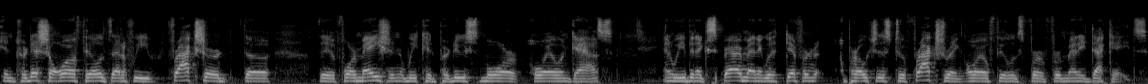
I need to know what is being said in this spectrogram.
in traditional oil fields that if we fractured the, the formation, we could produce more oil and gas. And we've been experimenting with different approaches to fracturing oil fields for, for many decades.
